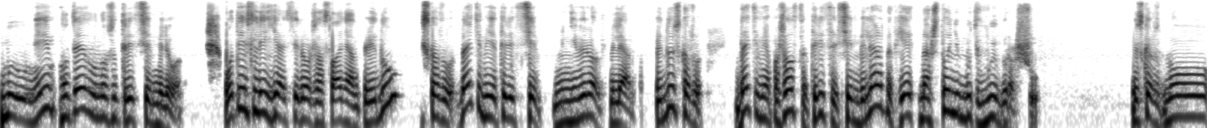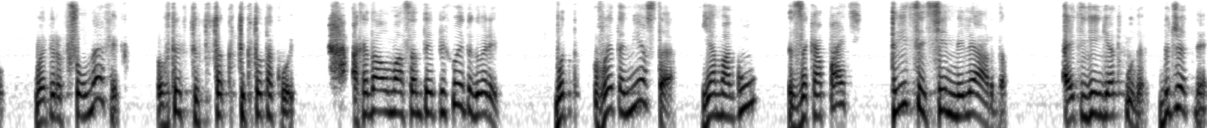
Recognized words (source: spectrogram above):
Мы умеем, но для этого нужно 37 миллионов. Вот если я, Сережа Слонян, приду и скажу, дайте мне 37 не миллионов, миллиардов, приду и скажу, дайте мне, пожалуйста, 37 миллиардов, я их на что-нибудь выброшу. И скажут, ну, во-первых, шел нафиг, во-вторых, ты, ты, ты кто такой? А когда Алмаз Антей приходит и говорит, вот в это место я могу закопать 37 миллиардов. А эти деньги откуда? Бюджетные.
